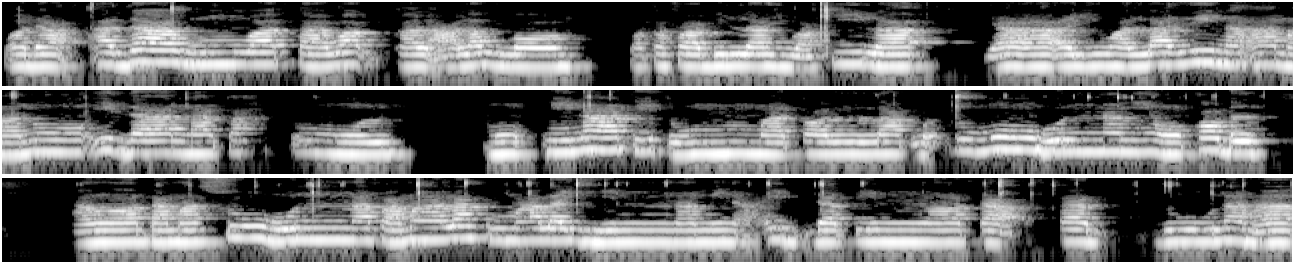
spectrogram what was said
Wada adahum wa tawakkal 'ala Allah. Wa kafa billahi wakila. Ya ayyuhalladzina amanu idza nakahtumul mu'minati tumma tallaqtumuhunna min qabl. Aw tamassuhunna famalakum alaihinna min iddatin ta'tadunaha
